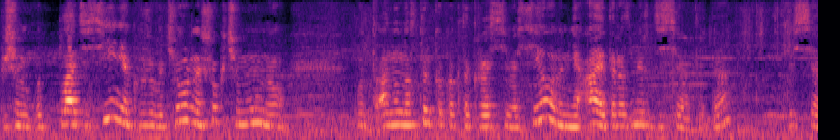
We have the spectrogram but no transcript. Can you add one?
Причем вот платье синее, кружево черное, шо к чему, но вот оно настолько как-то красиво село на меня. А, это размер 10, да? 10.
